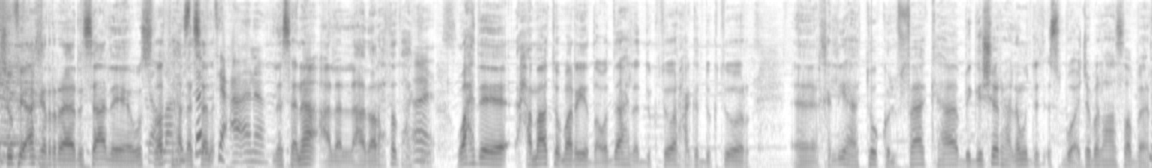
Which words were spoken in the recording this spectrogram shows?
شوفي آخر رسالة وصلتها لسناء مستمتعة أنا. لسناء على هذا رح تضحكي. آه. واحدة حماته مريضة وداها للدكتور حكى الدكتور آه، خليها تاكل فاكهة بقشرها لمدة أسبوع جاب لها صبر.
